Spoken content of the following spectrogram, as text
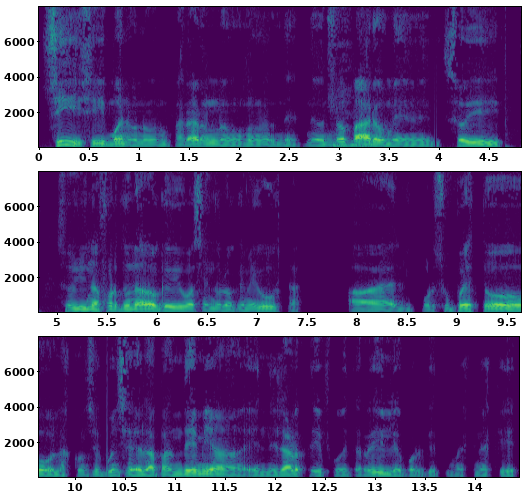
Sí, sí, bueno, no parar no, no, no paro. Me, soy, soy un afortunado que vivo haciendo lo que me gusta. Ah, por supuesto, las consecuencias de la pandemia en el arte fue terrible, porque te imaginas que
